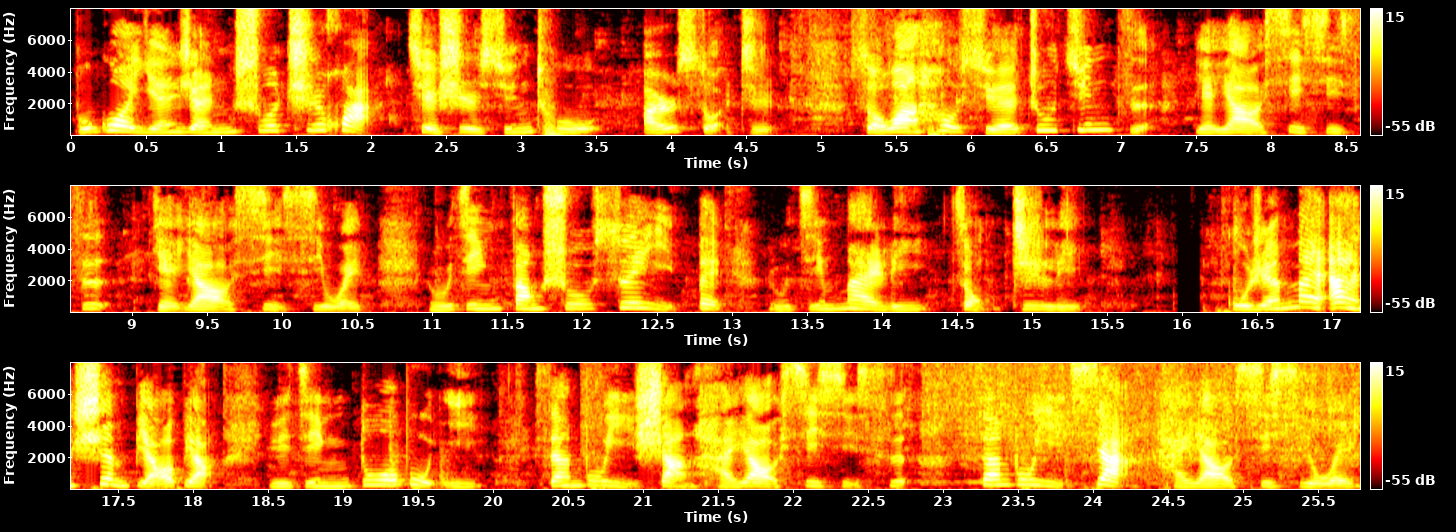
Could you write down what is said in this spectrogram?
不过言人说痴话，却是寻途而所知。所望后学诸君子，也要细细思。也要细细为。如今方书虽已备，如今脉离总之离。古人脉案甚表表，于今多不疑。三步以上还要细细思，三步以下还要细细为。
